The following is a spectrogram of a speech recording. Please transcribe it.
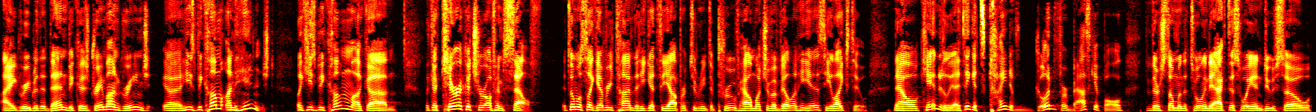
I agreed with it then because Draymond Green, uh, he's become unhinged. Like he's become like a like a caricature of himself. It's almost like every time that he gets the opportunity to prove how much of a villain he is, he likes to. Now, candidly, I think it's kind of good for basketball that there's someone that's willing to act this way and do so,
